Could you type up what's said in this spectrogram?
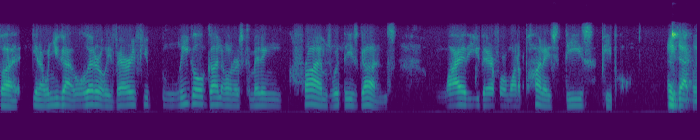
But you know, when you got literally very few legal gun owners committing crimes with these guns, why do you therefore want to punish these people? Exactly.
